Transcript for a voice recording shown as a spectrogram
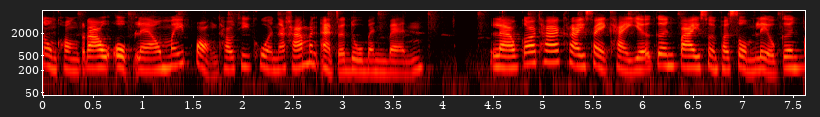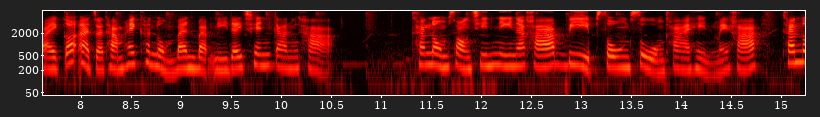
นมของเราอบแล้วไม่ป่องเท่าที่ควรนะคะ มันอาจจะดูแบนๆ แล้วก็ถ้าใครใส่ไข่เยอะเกินไป ส่วนผสมเหลวเกินไป ก็อาจจะทำให้ขนมแบนแบบนี้ได้เช่นกันค่ะ ขนม 2 ชิ้นนี้นะคะ บีบทรงสูงค่ะเห็นไหมคะ ขน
